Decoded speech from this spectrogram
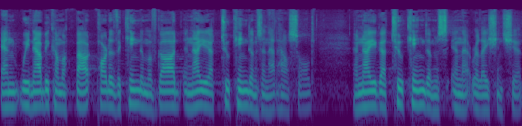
and we now become a part of the kingdom of God, and now you got two kingdoms in that household. And now you've got two kingdoms in that relationship.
